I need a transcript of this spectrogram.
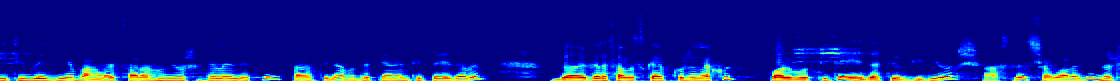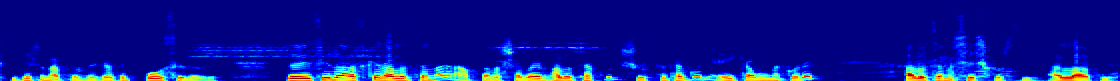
ইউটিউবে গিয়ে বাংলায় সারাভূমি ওষুধালয় লিখে সার্চ দিলে আমাদের চ্যানেলটি পেয়ে যাবেন। দয়া করে সাবস্ক্রাইব করে রাখুন। পরবর্তীতে এ জাতীয় ভিডিও আসলে সবার আগে নোটিফিকেশন আপনাদের কাছে পৌঁছে যাবে। তো এই ছিল আজকের আলোচনা। আপনারা সবাই ভালো থাকুন, সুস্থ থাকুন। এই কামনা করে আলোচনা শেষ করছি। আল্লাহ হাফিজ।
